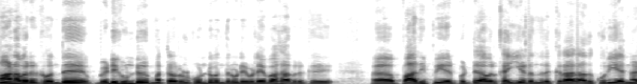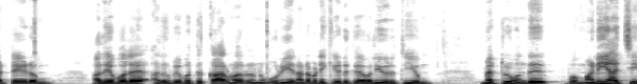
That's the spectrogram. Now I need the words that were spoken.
மாணவருக்கு வந்து வெடிகுண்டு மற்றவர்கள் கொண்டு வந்ததனுடைய விளைவாக அவருக்கு பாதிப்பு ஏற்பட்டு அவர் கையிழந்திருக்கிறார். அதுக்குரிய நட்டையிடும் அதே போல் அதுக்கு விபத்து காரணம் உரிய நடவடிக்கை எடுக்க வலியுறுத்தியும் மற்றும் வந்து இப்போ மணியாச்சி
